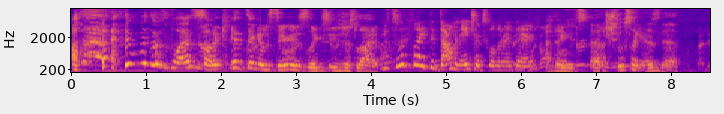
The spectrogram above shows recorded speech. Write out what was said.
With those glasses on, I can't take him seriously because she's just like. What's with like the dominatrix woman right there? I think it's. Uh, she looks like Esdeath. By the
